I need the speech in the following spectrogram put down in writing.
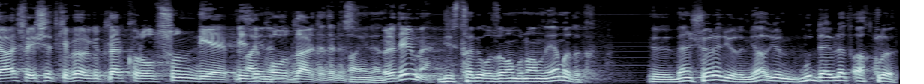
DAEŞ ve IŞİD gibi örgütler kurulsun diye bizi Aynen. kovdular dediniz. Aynen. Öyle değil mi? Biz tabii o zaman bunu anlayamadık. Ee, Ben şöyle diyordum ya diyorum bu devlet aklı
